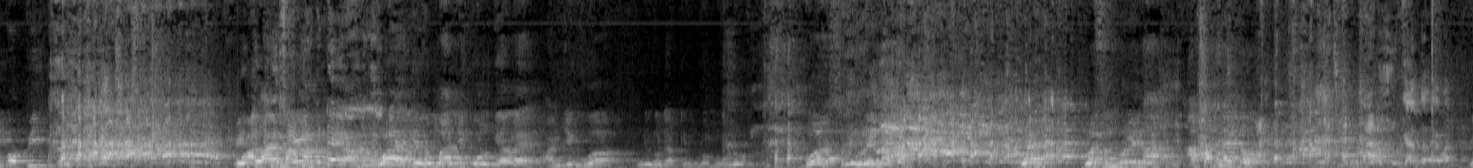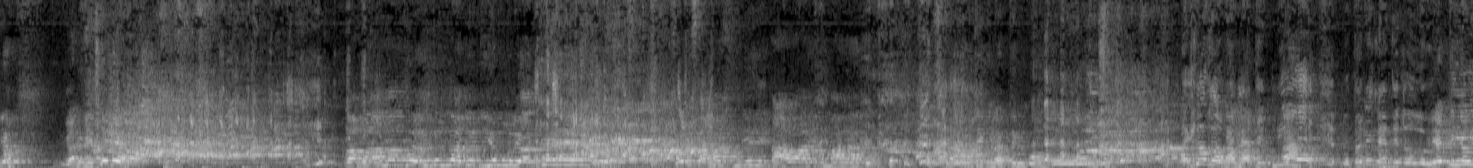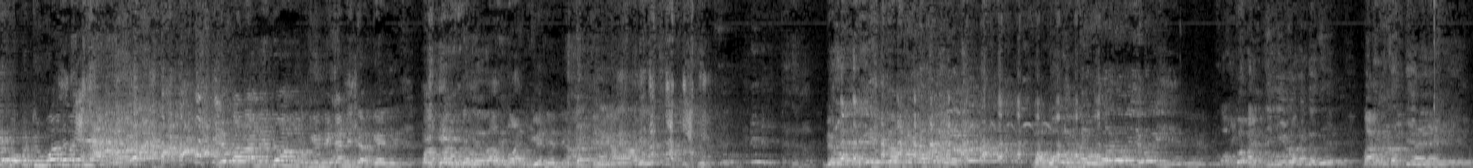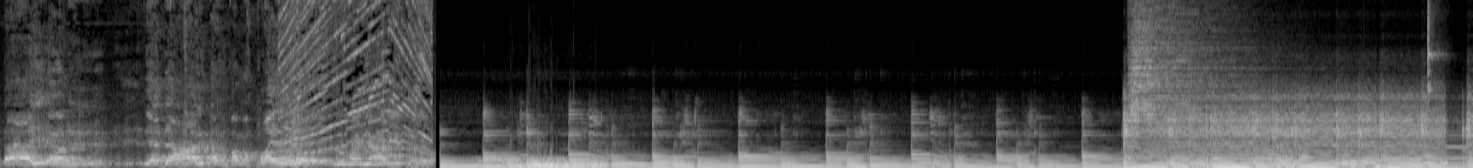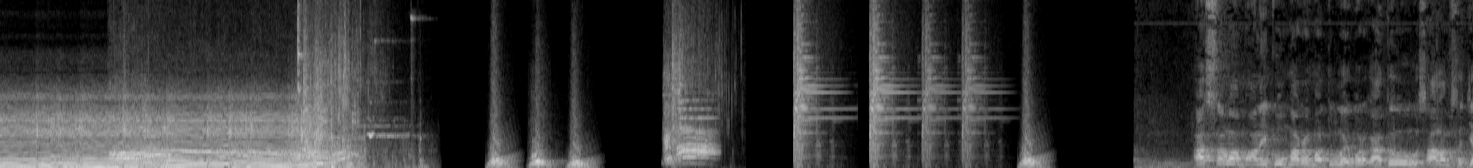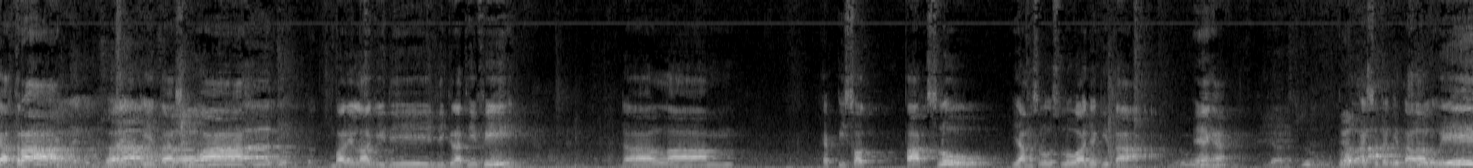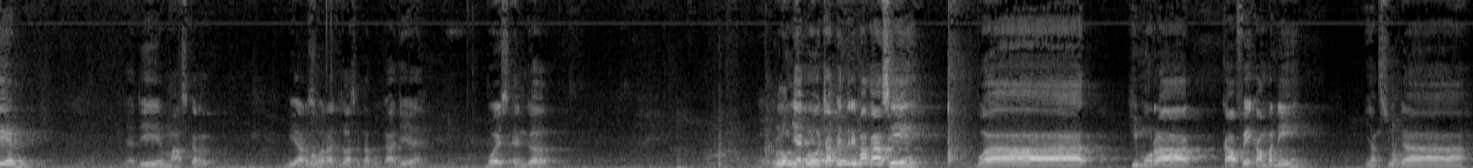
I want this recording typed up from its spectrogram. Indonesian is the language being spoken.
Popi, Popi. itu Wah, anjing gede, Gua di rumahnya gua gele, anjing gua ini ngeliatin gua mulu. Gua semburin apa? Gua gua semburin asapnya tuh. Ya, kan gitu deh. Lama-lama gue yang tengah dia diem ngeliatin tuh. Gue di kamar sendiri tahu hari ke mana tuh. Anjing ngeliatin gue mulu. Lagi lo gak ngeliatin dia, Hah? betulnya ngeliatin lu. Dia tinggal gue berdua sama dia. Dia tangannya doang begini kan dijagain papa Iya, tuh. papa. Begini nih anjingnya hari. Dia ngomong juga sama saya. Ngomong juga sama saya. Anjing emang saya. Bangsat dia nih. Tai emang ini. Tiada hari tanpa ngeplay lo. Rumahnya hari itu. Assalamualaikum warahmatullahi wabarakatuh. Salam sejahtera. Baik kita semua kembali lagi di Digra TV dalam episode tak slow yang slow-slow aja kita. Ya enggak? Oke sudah kita laluin. Jadi masker biar suara jelas kita buka aja ya. Boys and girl. Sebelumnya gue ucapin terima kasih buat Himura Cafe Company yang sudah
